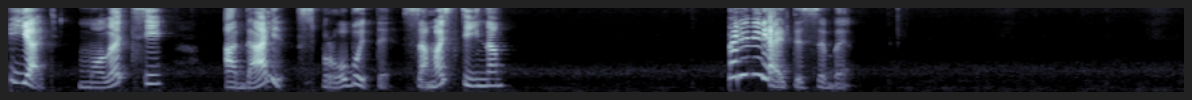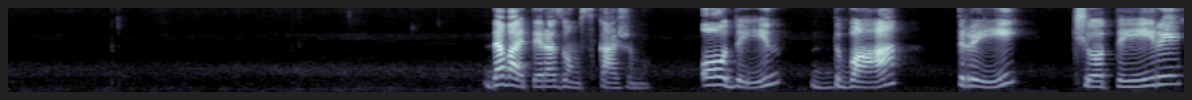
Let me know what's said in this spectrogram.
п'ять. Молодці. А далі спробуйте самостійно. Перевіряйте себе. Давайте разом скажемо. Один, два, три, чотири,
